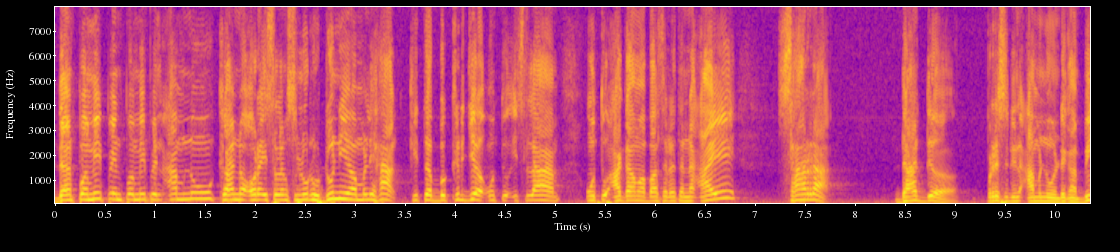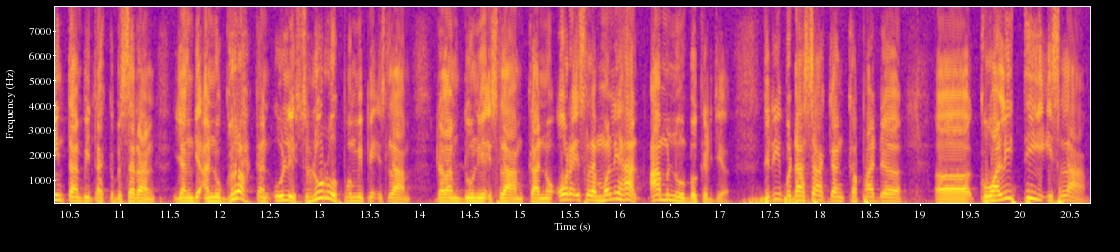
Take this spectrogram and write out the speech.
dan pemimpin-pemimpin UMNO kerana orang Islam seluruh dunia melihat kita bekerja untuk Islam untuk agama bangsa dan tanah air sarak dada Presiden UMNO dengan bintang-bintang kebesaran yang dianugerahkan oleh seluruh pemimpin Islam dalam dunia Islam kerana orang Islam melihat UMNO bekerja. Jadi berdasarkan kepada uh, kualiti Islam,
